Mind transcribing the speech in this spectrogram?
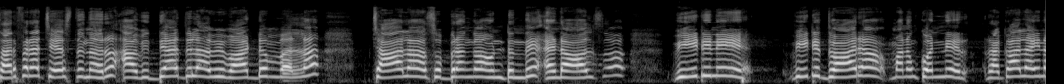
సరఫరా చేస్తున్నారు. ఆ విద్యార్థులు అవి వాడడం వల్ల చాలా శుభ్రంగా ఉంటుంది. అండ్ ఆల్సో వీటిని వీటి ద్వారా మనం కొన్ని రకాలైన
